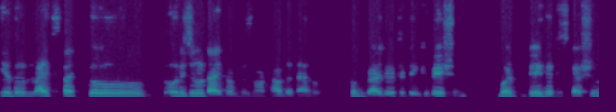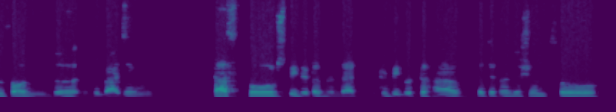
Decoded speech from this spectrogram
yeah, the life cycle the original diagram does not have that arrow from graduated incubation. But during the discussions on the, the badging task force, we determined that it would be good to have such a transition. So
